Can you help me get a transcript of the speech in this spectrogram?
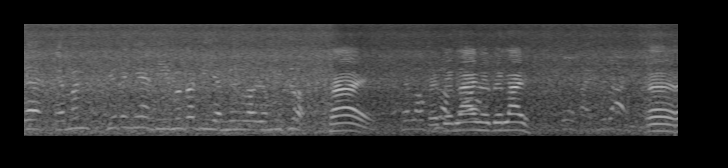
แต่แต่มันคิดในแง่ดีมันก็ดีอย่างหนึ่งเรายังไม่เชื่อใช่ แต่เราไม่เป็นไรไม่เป็นไรแก้ไขไม่ได้เออ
